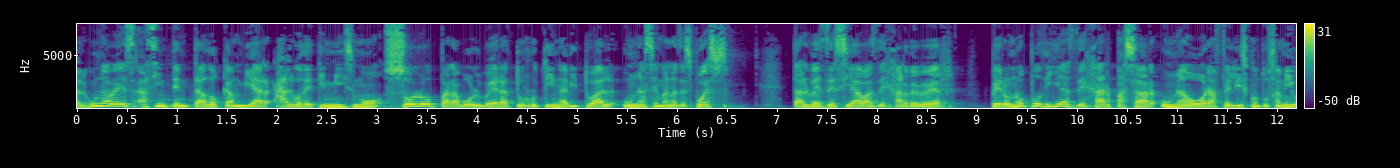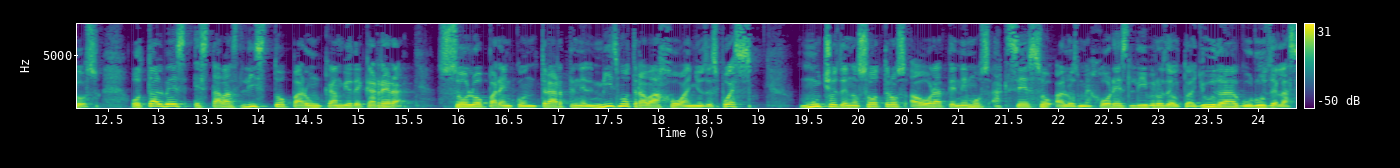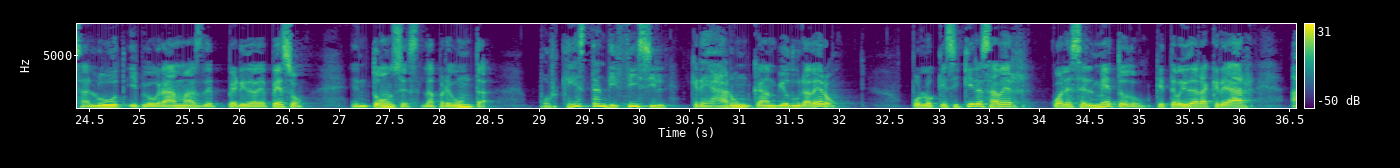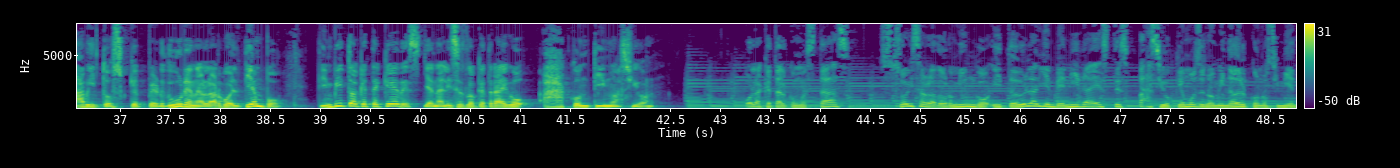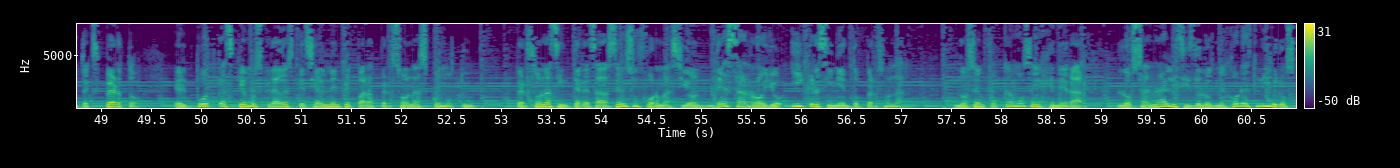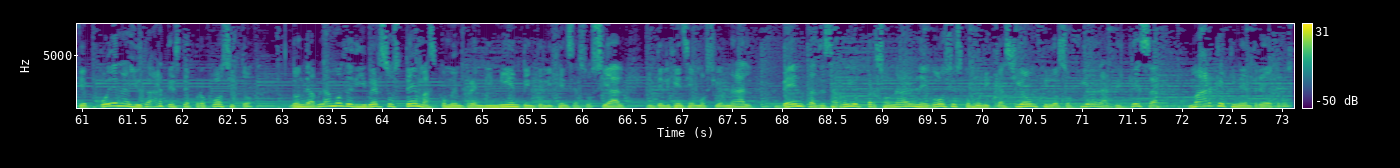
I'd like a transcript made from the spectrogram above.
¿Alguna vez has intentado cambiar algo de ti mismo solo para volver a tu rutina habitual unas semanas después? Tal vez deseabas dejar de beber, pero no podías dejar pasar una hora feliz con tus amigos. O tal vez estabas listo para un cambio de carrera, solo para encontrarte en el mismo trabajo años después. Muchos de nosotros ahora tenemos acceso a los mejores libros de autoayuda, gurús de la salud y programas de pérdida de peso. Entonces, la pregunta, ¿por qué es tan difícil crear un cambio duradero? Por lo que si quieres saber cuál es el método que te va a ayudar a crear hábitos que perduren a lo largo del tiempo, te invito a que te quedes y analices lo que traigo a continuación. Hola, ¿qué tal? ¿Cómo estás? Soy Salvador Mingo y te doy la bienvenida a este espacio que hemos denominado el conocimiento experto, el podcast que hemos creado especialmente para personas como tú, personas interesadas en su formación, desarrollo y crecimiento personal nos enfocamos en generar los análisis de los mejores libros que pueden ayudarte a este propósito, donde hablamos de diversos temas como emprendimiento, inteligencia social, inteligencia emocional, ventas, desarrollo personal, negocios, comunicación, filosofía de la riqueza, marketing, entre otros.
